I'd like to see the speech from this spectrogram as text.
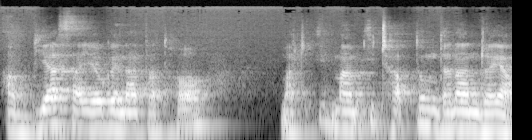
abhyasa yogenatatho mam ichaptum dananjaya.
